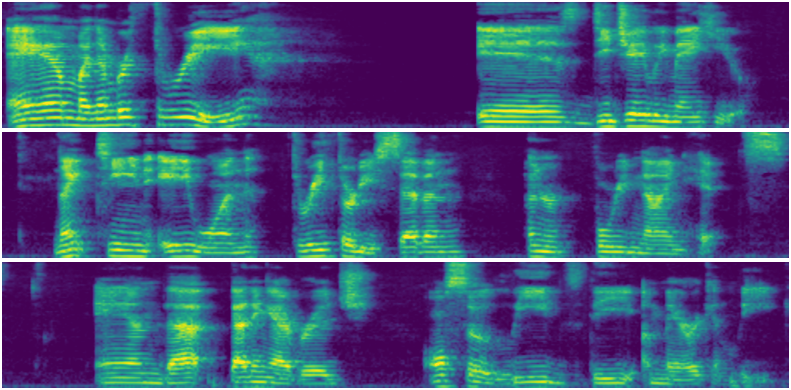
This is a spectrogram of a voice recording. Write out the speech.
And my number 3 is DJ LeMahieu. 1981, 337, 149 hits. and that batting average also leads the American League.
